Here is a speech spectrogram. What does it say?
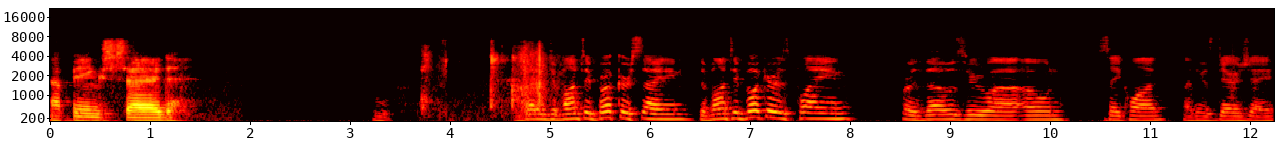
that being said, got a Devontae Booker signing. Devontae Booker is playing for those who uh, own Saquon. I think it's Derringer.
